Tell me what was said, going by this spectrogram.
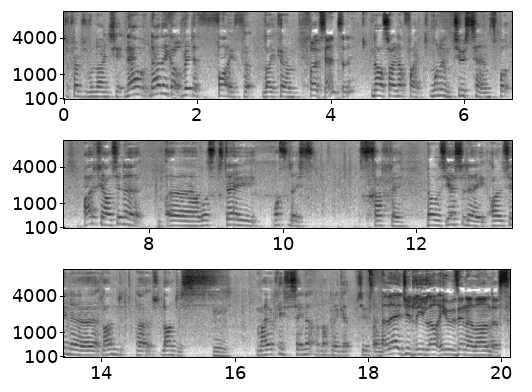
the purpose of one ninety eight? Now now they got Oh. rid of five. uh, Like um Five cents, is it? no sorry not five one and two cents. But actually I was in a uh what's today? What's today? Saturday. No, it was yesterday. I was in a Lond uh, Londis. Am I okay to say that? I'm not going to get sued by that. Allegedly, he was in a Londis.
